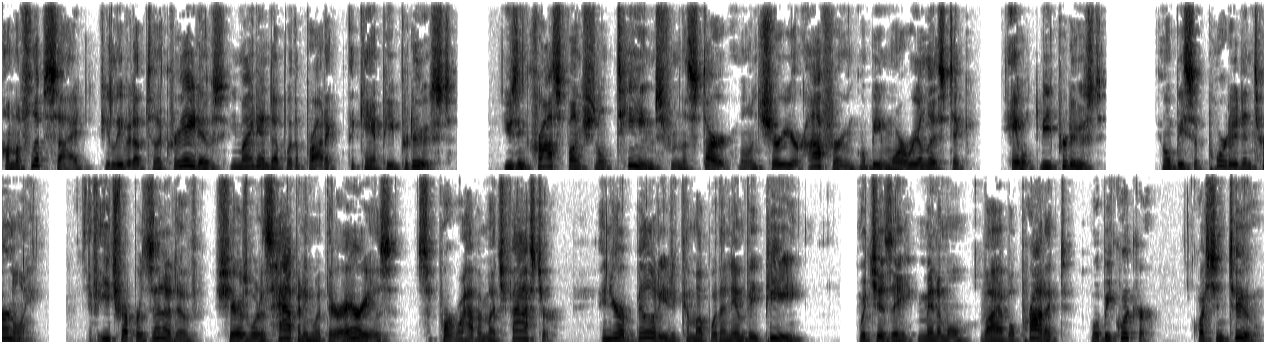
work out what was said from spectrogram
On the flip side, if you leave it up to the creatives, you might end up with a product that can't be produced. Using cross functional teams from the start will ensure your offering will be more realistic, able to be produced, and will be supported internally. If each representative shares what is happening with their areas, support will happen much faster, and your ability to come up with an MVP, which is a minimal viable product, will be quicker. Question 2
